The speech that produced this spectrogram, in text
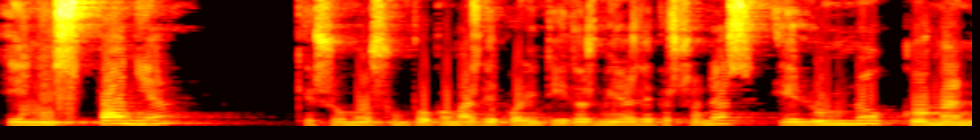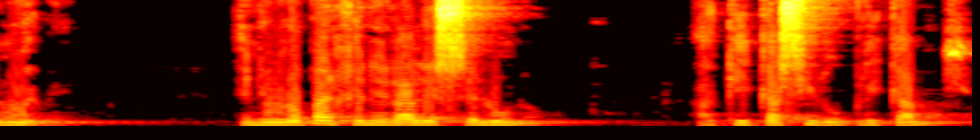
En España, que somos un poco más de 42 millones de personas, el 1,9%. En Europa en general es el 1%. Aquí casi duplicamos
